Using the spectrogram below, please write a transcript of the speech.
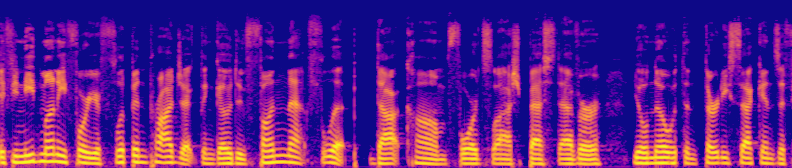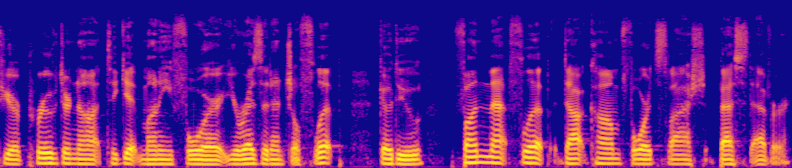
If you need money for your flipping project, then go to fundthatflip.com forward slash best ever. You'll know within 30 seconds if you're approved or not to get money for your residential flip. Go to fundthatflip.com forward slash best ever.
